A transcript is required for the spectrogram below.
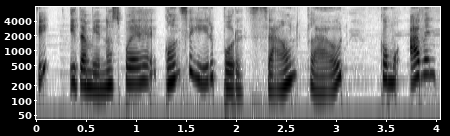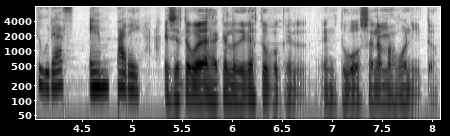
Sí, y también nos puede conseguir por SoundCloud como Aventuras en Pareja. Ese te voy a dejar que lo digas tú porque en tu voz suena más bonito.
